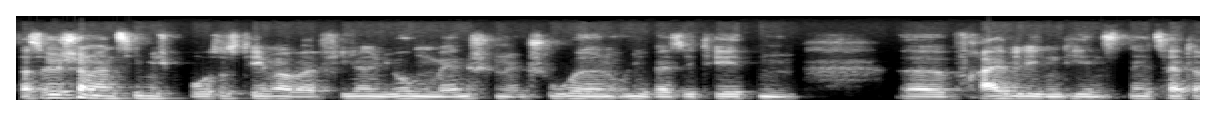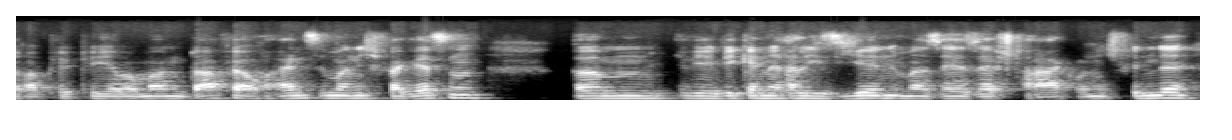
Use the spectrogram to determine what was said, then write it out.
Das ist schon ein ziemlich großes Thema bei vielen jungen Menschen in Schulen, Universitäten, äh, Freiwilligendiensten etc. pp. Aber man darf ja auch eins immer nicht vergessen, ähm, wir, wir generalisieren immer sehr, sehr stark. Und ich finde,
